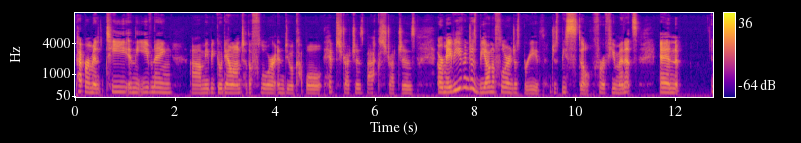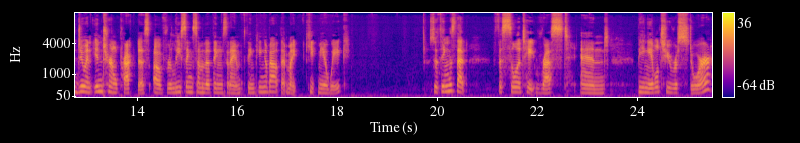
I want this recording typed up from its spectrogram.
peppermint tea in the evening, uh, maybe go down onto the floor and do a couple hip stretches, back stretches, or maybe even just be on the floor and just breathe. Just be still for a few minutes and do an internal practice of releasing some of the things that I am thinking about that might keep me awake. So, things that facilitate rest and being able to restore,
